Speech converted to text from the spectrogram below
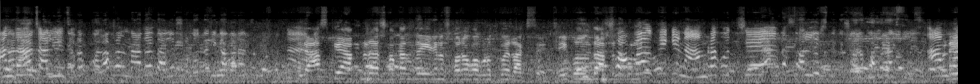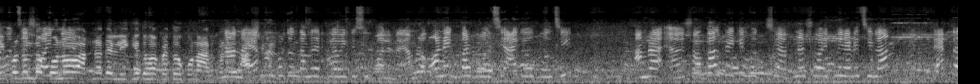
আন্দোলন চালিয়ে যাব ফলাফল না দেয় তাহলে ষোলো তারিখ আবার হ্যাঁ আজকে আপনারা সকাল থেকে এখানে সড়ক অবরোধ করে রাখছে এই পর্যন্ত সকাল থেকে না আমরা হচ্ছে মানে আমরা এই পর্যন্ত কোনো আপনাদের লিখিত হবে তো কোনো আস- না মানে না এখন পর্যন্ত আমাদের কেউ কিছু বলে নাই। আমরা অনেকবার বলছি আগেও বলছি। আমরা সকাল থেকে হচ্ছে আপনার শহীদ মিনারে ছিলাম। একটা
